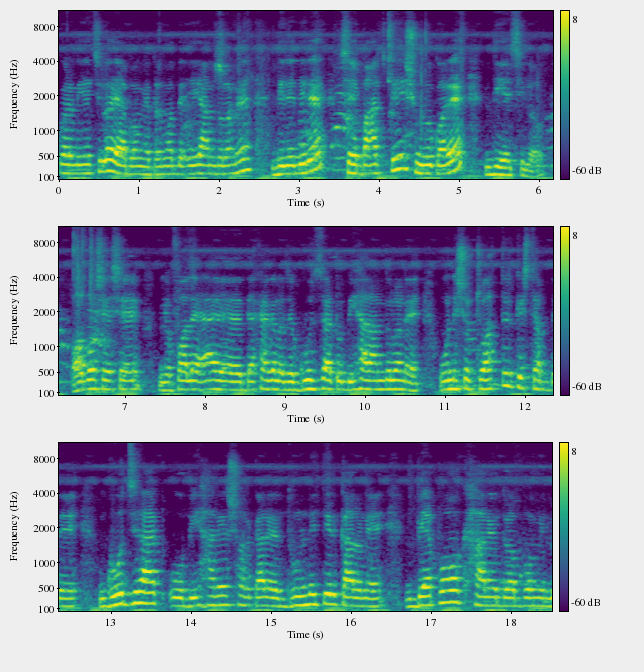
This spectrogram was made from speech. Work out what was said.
করে নিয়েছিল এবং এটার মধ্যে এই আন্দোলনে ধীরে ধীরে সে বাড়তে শুরু করে দিয়েছিল। অবশেষে ফলে দেখা গেল যে গুজরাট ও বিহার আন্দোলনে উনিশশো চুয়াত্তর খ্রিস্টাব্দে গুজরাট ও বিহারের সরকারের দুর্নীতির কারণে ব্যাপক হারে দ্রব্যমূল্য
